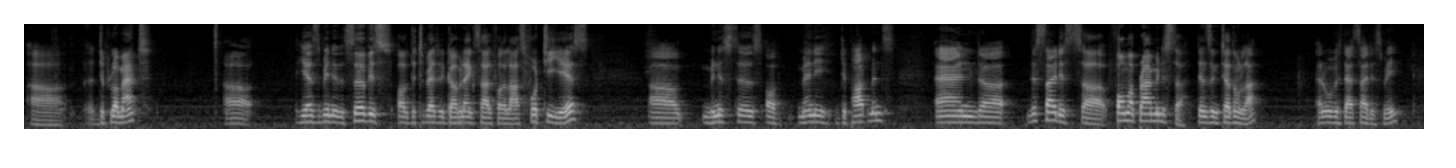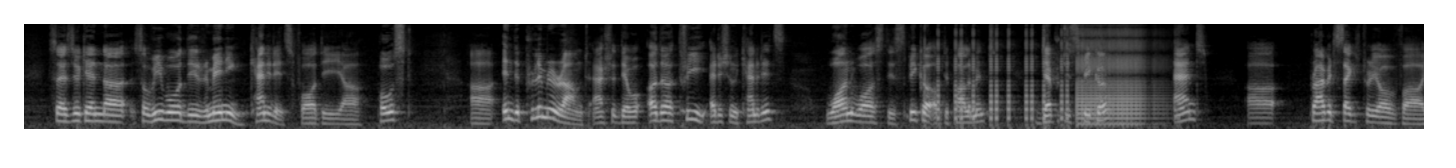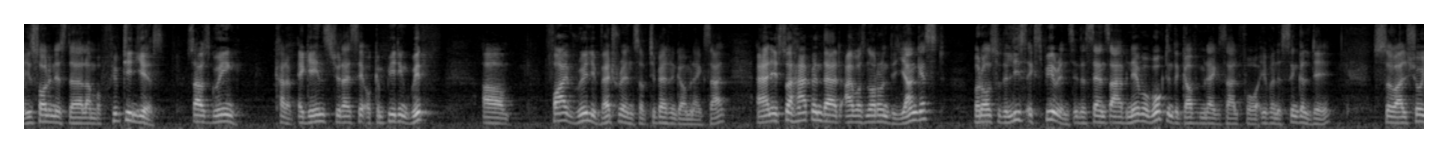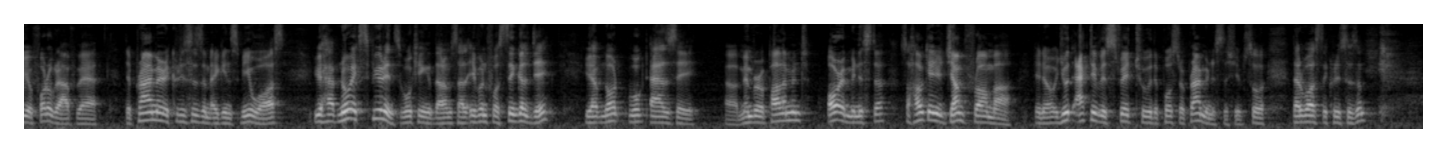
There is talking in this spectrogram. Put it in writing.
uh, diplomat. Uh, he has been in the service of the Tibetan government exile for the last 40 years. Uh, ministers of many departments. And uh, this side is uh, former Prime Minister Tenzing Tethongla, and over that side is me. So as you can, uh, so we were the remaining candidates for the uh, post. Uh, in the preliminary round, actually, there were other three additional candidates. One was the Speaker of the Parliament, Deputy Speaker, and uh, Private Secretary of uh, His Holiness Dalai for 15 years. So I was going kind of against, should I say, or competing with um, five really veterans of Tibetan government exile. And it so happened that I was not only the youngest, but also the least experienced in the sense I have never worked in the government exile for even a single day. So I'll show you a photograph where the primary criticism against me was you have no experience working in Dharamsala even for a single day. You have not worked as a uh, member of parliament or a minister. So how can you jump from uh, you know youth activists straight to the post of prime ministership? So that was the criticism.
